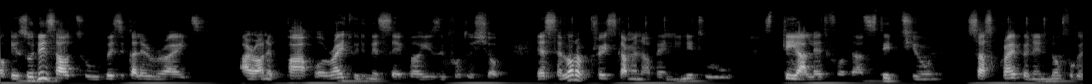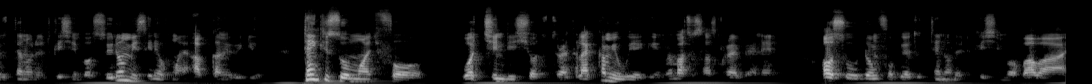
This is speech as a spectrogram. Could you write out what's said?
Okay so this is how to basically write around a path or right within a circle using photoshop. There's a lot of tricks coming up and you need to stay alert for that. Stay tuned subscribe and then don't forget to turn on the notification bell so you don't miss any of my upcoming video. Thank you so much for watching this short tutorial like come your way again. Remember to subscribe and then also don't forget to turn on the notification bell. Bye bye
